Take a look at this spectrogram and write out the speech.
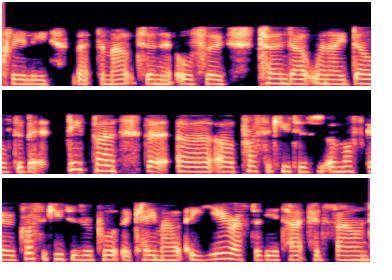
clearly let them out. And it also turned out when I delved a bit deeper that uh, prosecutors, a Moscow prosecutors report that came out a year after the attack had found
